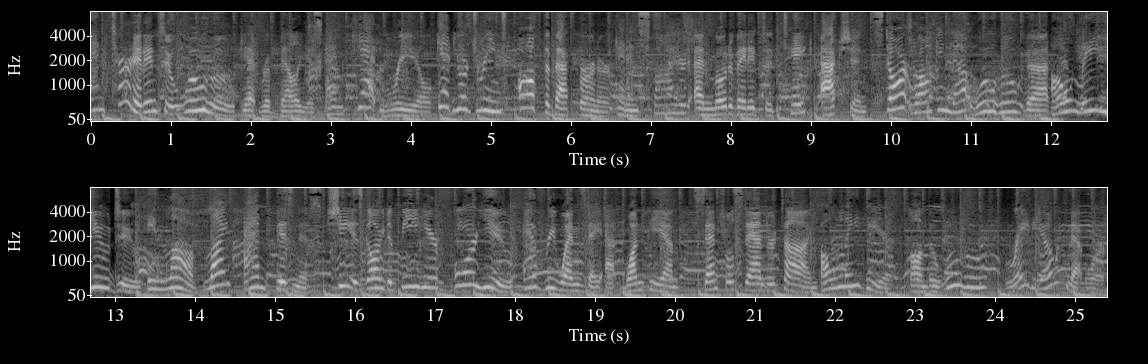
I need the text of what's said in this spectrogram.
and turn it into woohoo. Get rebellious and get real. Get your dreams off the back burner. Get inspired and motivated to take action. Start rocking that woohoo that only you do in love, life, and business. She is going to be here for you every Wednesday at 1 p.m. Central Standard Time. Only here on the Woohoo Radio Network.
